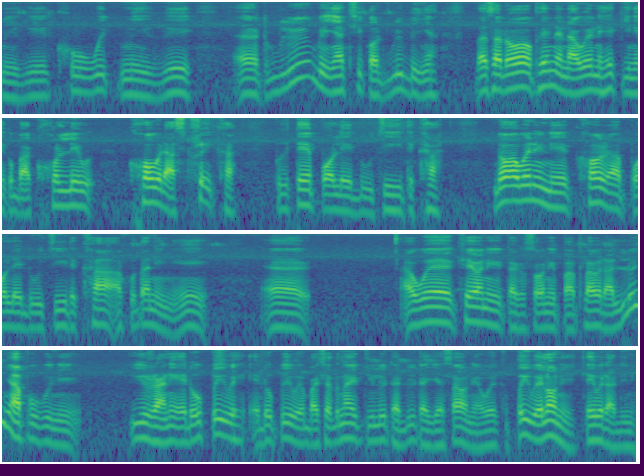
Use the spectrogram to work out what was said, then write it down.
မီဂီကိုဝစ်မီဂီအဲဘလူးဘီယာတီကောဘလူးဘီယာဘာသာတော့ဖင်းနေနာဝဲနေဟက်ကီနေကဘာခေါ်လေခေါ်ဝဲတာစထရိတ်ခါပတဲပေါ်လေဒူချီတခါတော့အဝဲနေနေခေါ်တာပေါ်လေဒူချီတခါအခုတနေနေအဲအဝဲခဲရနေတကစောနေပါဖလာဝဲတာလွညာပူကူနေအီရန်နေအဒိုပေးဝဲအဒိုပေးဝဲဘာသာတနိုင်တီလူတဒူတရဆောင်းနေဝဲပေးဝဲလောက်နေတဲဝဲတာဒီနေ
